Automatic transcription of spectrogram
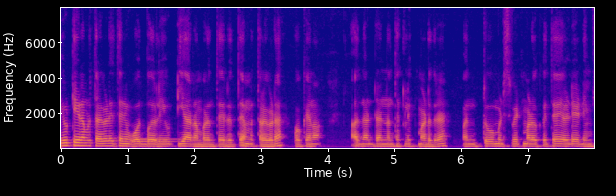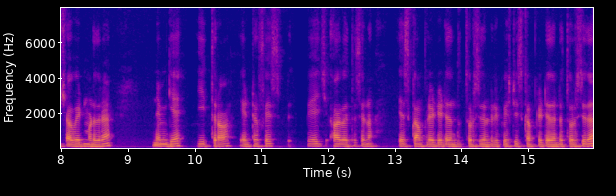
ಯು ಟಿ ಆರ್ ನಂಬರ್ ಕೆಳಗಡೆ ನೀವು ಓದ್ಬೋದು. ಯು ಟಿ ಆರ್ ನಂಬರ್ ಅಂತ ಇರುತ್ತೆ ಮತ್ತೆ ಕೆಳಗಡೆ ಓಕೆನಾ ಅದನ್ನ ಡನ್ ಅಂತ ಕ್ಲಿಕ್ ಮಾಡಿದ್ರೆ, ಒಂದು ಟೂ ಮಿನಿಟ್ಸ್ ವೇಟ್ ಮಾಡೋಕೈತೆ ಎರಡೆರಡು ನಿಮಿಷ ವೇಟ್ ಮಾಡಿದ್ರೆ ನಿಮಗೆ ಈ ಥರ ಇಂಟರ್ಫೇಸ್ ಪೇಜ್ ಆಗುತ್ತೆ ಸರ್ ಎಸ್ ಕಂಪ್ಲೀಟೆಡ್ ಅಂತ ತೋರಿಸಿದೆ ರಿಕ್ವೆಸ್ಟ್ ಇಸ್ ಕಂಪ್ಲೀಟೆಡ್ ಅಂತ ತೋರಿಸಿದೆ.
